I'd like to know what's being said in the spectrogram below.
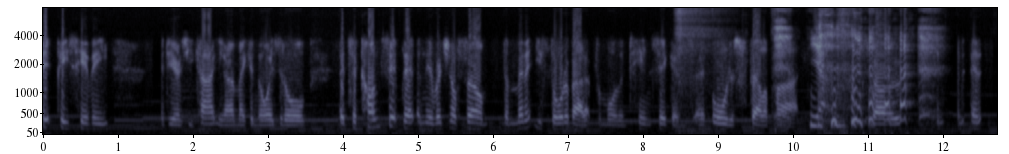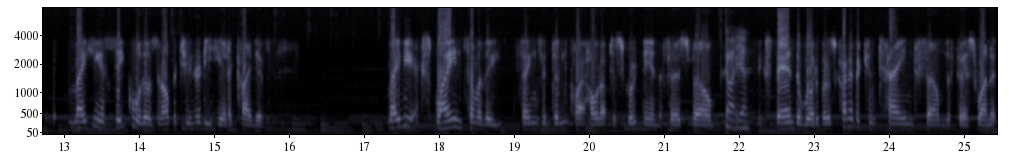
set piece heavy idea is you can't you know make a noise at all. It's a concept that in the original film, the minute you thought about it for more than 10 seconds, it all just fell apart. Yeah. So, and, and making a sequel, there was an opportunity here to kind of maybe explain some of the things that didn't quite hold up to scrutiny in the first film, Got you. expand the world, but it was kind of a contained film. The first one, it,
